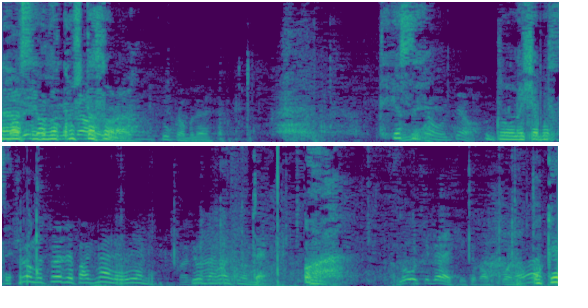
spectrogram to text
না আছে এগুলো খুঁজতেছে ওরা ঠিক আছে ড্রোন এসে পড়ছে ওকে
